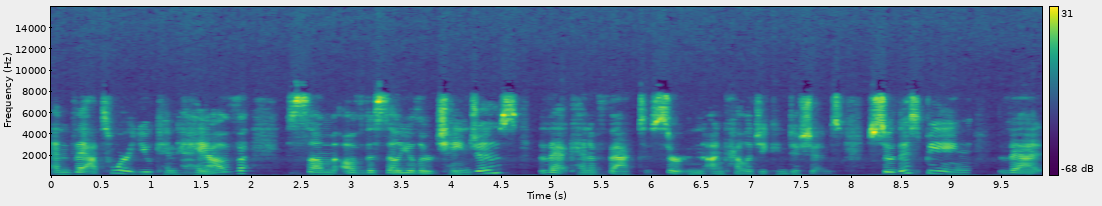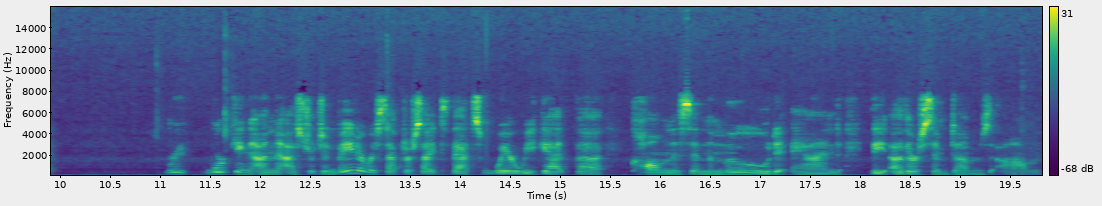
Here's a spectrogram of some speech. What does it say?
And that's where you can have some of the cellular changes that can affect certain oncology conditions. So, this being that re- working on the estrogen beta receptor sites, that's where we get the calmness in the mood and the other symptoms um,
